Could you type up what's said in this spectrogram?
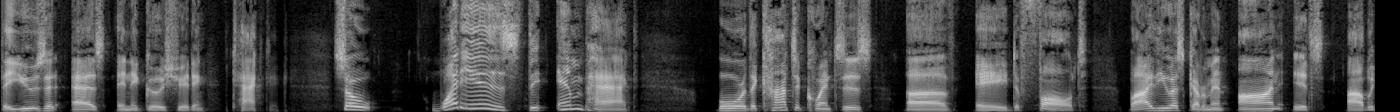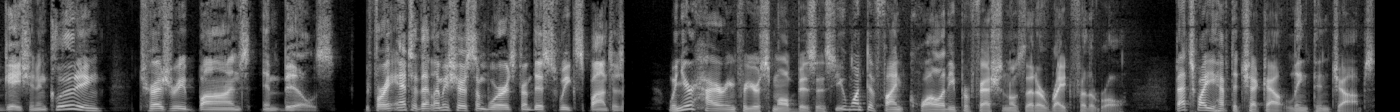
they use it as a negotiating tactic. So, what is the impact or the consequences of a default by the U.S. government on its obligation, including Treasury bonds and bills? Before I answer that, let me share some words from this week's sponsors. When you're hiring for your small business, you want to find quality professionals that are right for the role. That's why you have to check out LinkedIn Jobs.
